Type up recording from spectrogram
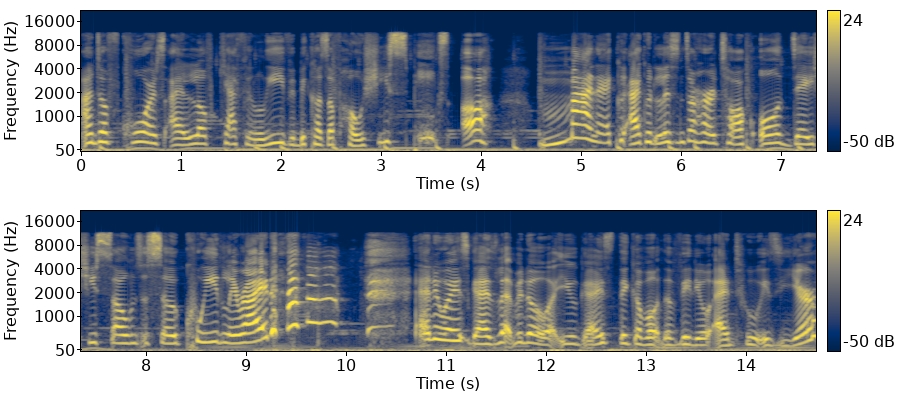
and of course, I love Kathy Levy because of how she speaks. Oh, man, I could, I could listen to her talk all day. She sounds so queenly, right? Anyways, guys, let me know what you guys think about the video and who is your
